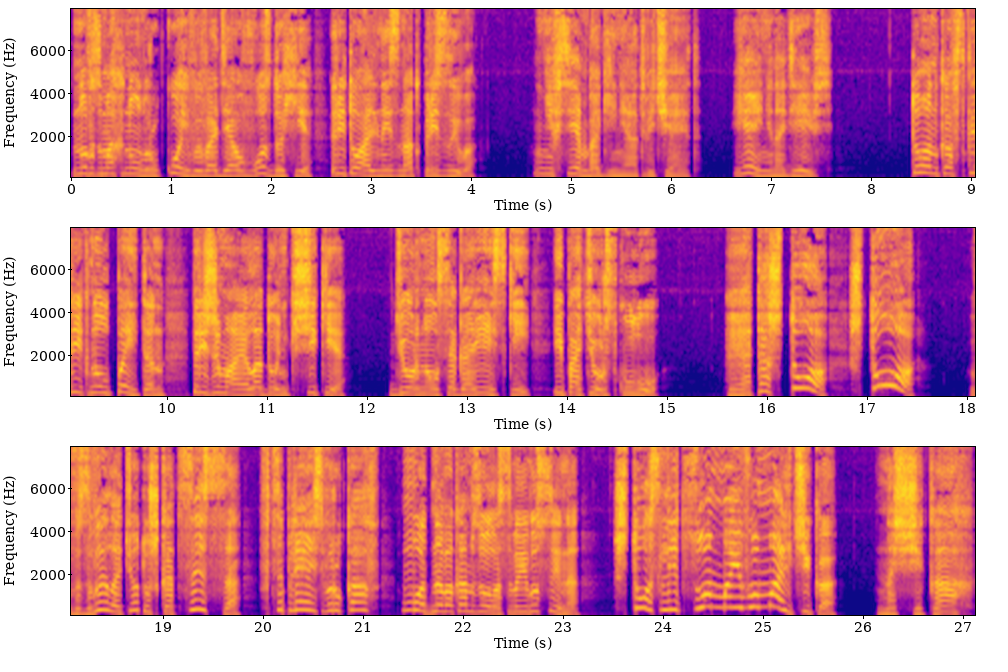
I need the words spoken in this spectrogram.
но взмахнул рукой, выводя в воздухе ритуальный знак призыва. «Не всем богиня отвечает. Я и не надеюсь». Тонко вскрикнул Пейтон, прижимая ладонь к щеке. Дернулся Горейский и потер скулу. «Это что? Что?» Взвыла тетушка Цисса, вцепляясь в рукав модного камзола своего сына? Что с лицом моего мальчика? На щеках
